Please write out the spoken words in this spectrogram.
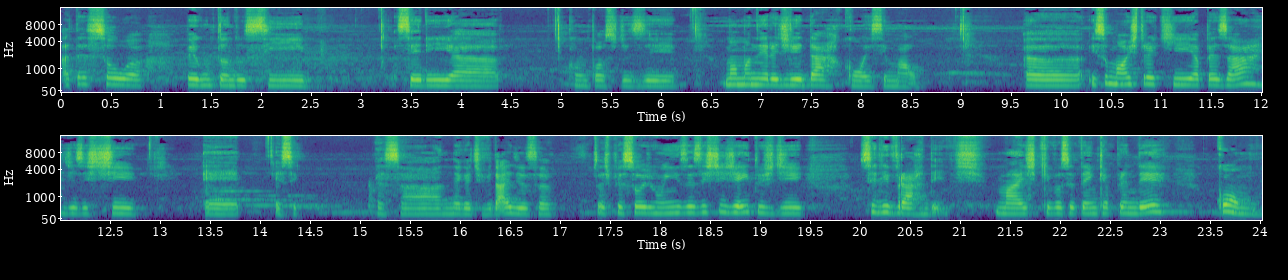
até soa perguntando se seria, como posso dizer, uma maneira de lidar com esse mal. Uh, isso mostra que, apesar de existir é, esse, essa negatividade, essa, essas pessoas ruins, existem jeitos de se livrar deles, mas que você tem que aprender como,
